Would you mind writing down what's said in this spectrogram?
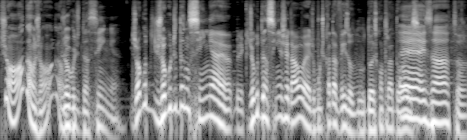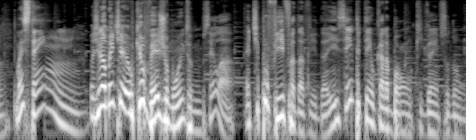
Jogam, jogam. Jogo de dancinha? Jogo, de- jogo de dancinha. Jogo de dancinha geral é de um de cada vez, ou do dois contra dois. É, exato. Mas tem. Mas, Geralmente o que eu vejo muito, sei lá, é tipo FIFA da vida. E sempre tem o cara bom que ganha de todo mundo.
